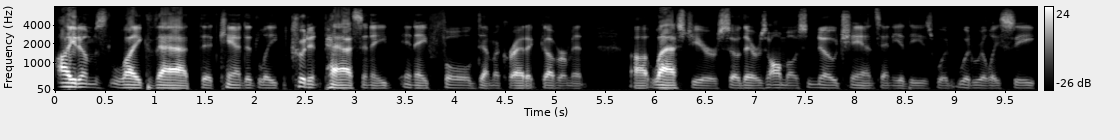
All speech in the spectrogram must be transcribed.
items like that that candidly couldn't pass in a, in a full Democratic government uh, last year. So there's almost no chance any of these would, would really see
